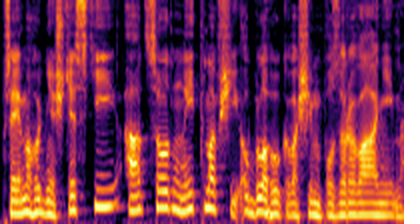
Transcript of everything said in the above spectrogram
Přejeme hodně štěstí a co nejtmavší oblohu k vašim pozorováním.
